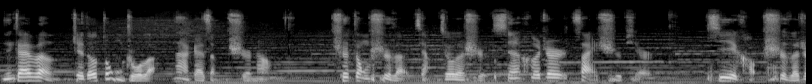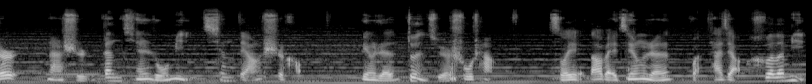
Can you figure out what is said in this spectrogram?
您该问了，这都冻住了，那该怎么吃呢？吃冻柿子讲究的是先喝汁儿再吃皮儿，吸一口柿子汁儿，那是甘甜如蜜，清凉适口，令人顿觉舒畅。所以老北京人管它叫喝了蜜。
